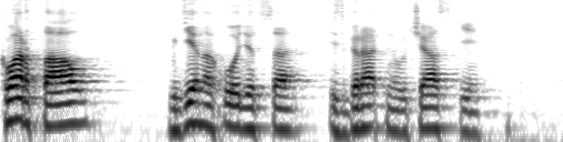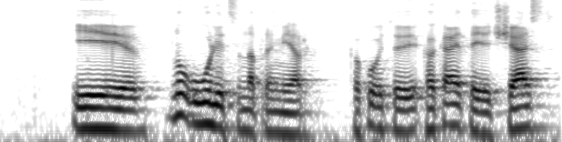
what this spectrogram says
квартал, где находятся избирательные участки, и ну, улица, например, какая-то часть,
